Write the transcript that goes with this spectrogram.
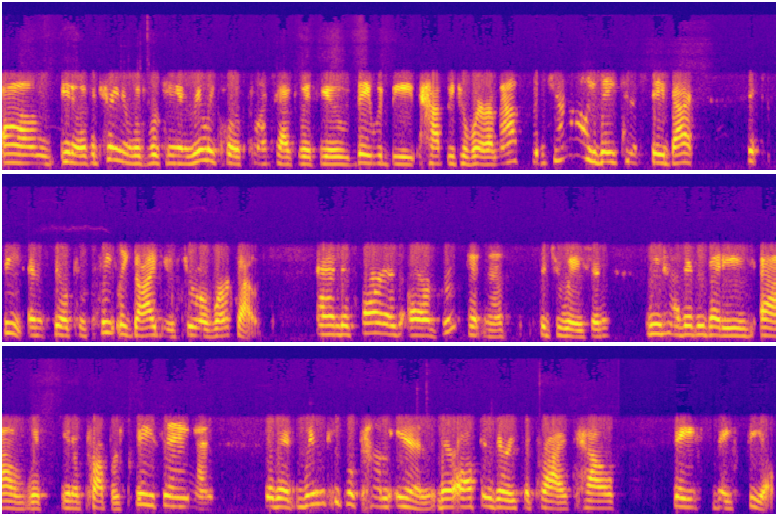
um, you know, if a trainer was working in really close contact with you, they would be happy to wear a mask, but generally they can stay back six feet and still completely guide you through a workout. And as far as our group fitness situation, we have everybody uh, with you know proper spacing, and so that when people come in, they're often very surprised how safe they feel.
